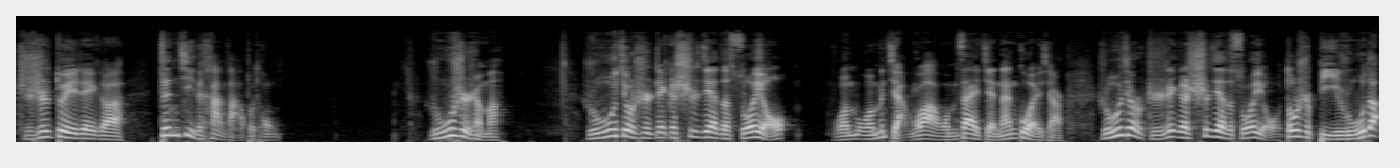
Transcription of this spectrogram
只是对这个真迹的看法不同。如是什么？如就是这个世界的所有。我们我们讲过啊，我们再简单过一下。如就是指这个世界的所有都是比如的，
